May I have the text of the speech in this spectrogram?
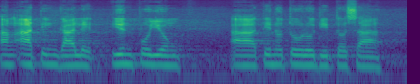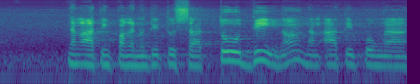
ang ating galit. Yun po yung uh, tinuturo dito sa ng ating Panginoon dito sa 2D no ng ating pong uh,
